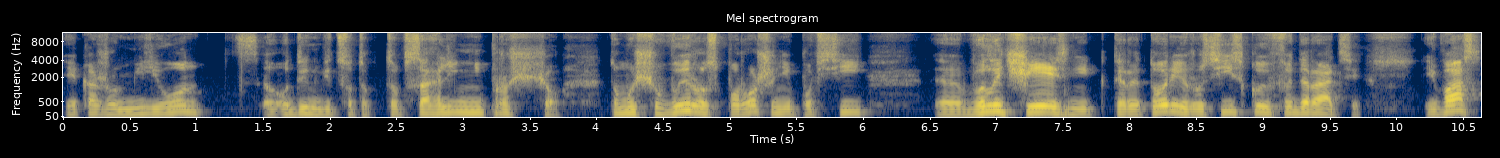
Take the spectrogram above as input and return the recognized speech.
Я кажу, мільйон один відсоток, то взагалі ні про що, тому що ви розпорошені по всій е, величезній території Російської Федерації, і вас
